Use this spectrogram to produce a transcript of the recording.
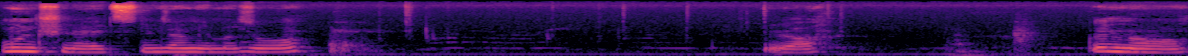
unschnellsten, sagen wir mal so. Ja. Genau.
